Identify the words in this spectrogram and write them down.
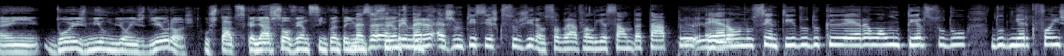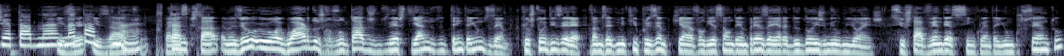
em 2 mil milhões de euros, o Estado se calhar só vende 51%. Mas a, primeira, as notícias que surgiram sobre a avaliação da TAP eu... eram no sentido de que eram a um terço do, do dinheiro que foi injetado na, Exa na TAP. Exato. É? Portanto... Parece que está. Mas eu, eu, aguardo os resultados deste ano de 31 de dezembro. O que eu estou a dizer é: vamos admitir, por exemplo, que a avaliação da empresa era de 2 mil milhões. Se o Estado vendesse 51%,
